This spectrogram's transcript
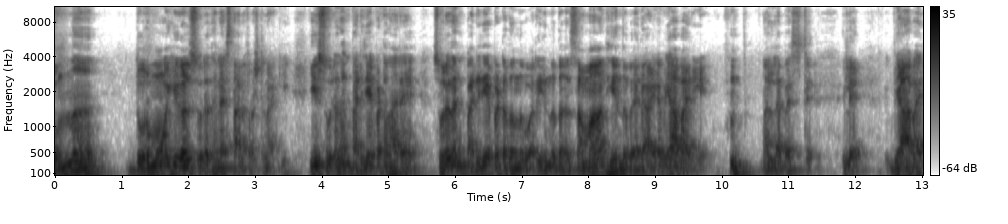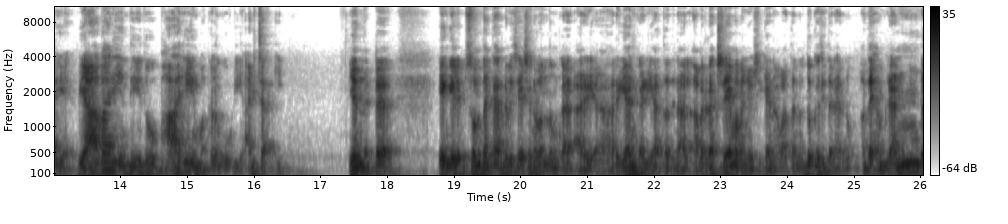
ഒന്ന് ദുർമോഹികൾ സുരഥനെ സ്ഥാനഭ്രഷ്ടനാക്കി. ഈ സുരഥൻ പരിചയപ്പെട്ടതാരെ? സുരഥൻ പരിചയപ്പെട്ടതെന്ന് പറയുന്നത് സമാധി എന്നു പേരായ വ്യാപാരിയെ. നല്ല ബെസ്റ്റ് ഇല്ലേ? വ്യാപാരിയെ. വ്യാപാരി എന്ത് ചെയ്തു? ഭാര്യയും മക്കളും കൂടി അടിച്ചിറക്കി. എന്നിട്ട് എങ്കിലും സ്വന്തക്കാരുടെ വിശേഷങ്ങളൊന്നും അറിയാൻ കഴിയാത്തതിനാൽ അവരുടെ ക്ഷേമം അന്വേഷിക്കാനാവാത്തതിനാൽ ദുഃഖചിത്തനായിരുന്നു. അദ്ദേഹം രണ്ട്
